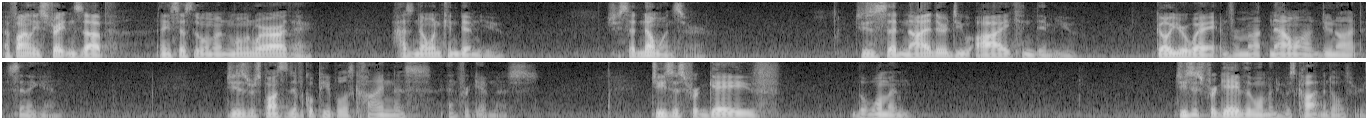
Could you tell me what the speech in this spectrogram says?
And finally, he straightens up and he says to the woman, Woman, where are they? Has no one condemned you? She said, No one, sir. Jesus said, Neither do I condemn you. Go your way, and from now on, do not sin again. Jesus' response to difficult people is kindness and forgiveness. Jesus forgave the woman. Jesus forgave the woman who was caught in adultery.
